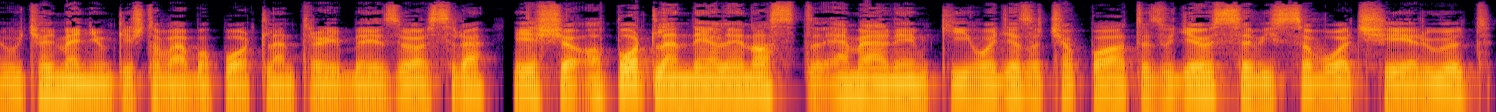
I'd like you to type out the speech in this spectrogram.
úgyhogy menjünk is tovább a Portland Trailblazers-re, és a Portlandnél én azt emelném ki, hogy ez a csapat, ez ugye össze-vissza volt sérült,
